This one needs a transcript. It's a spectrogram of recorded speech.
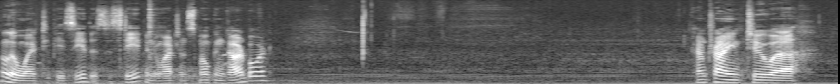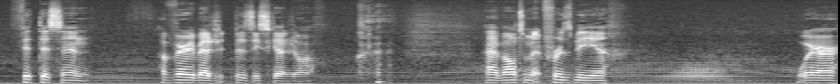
Hello YTPC, this is Steve and you're watching Smoking Cardboard. I'm trying to uh, fit this in a very busy schedule. I have Ultimate Frisbee uh, where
